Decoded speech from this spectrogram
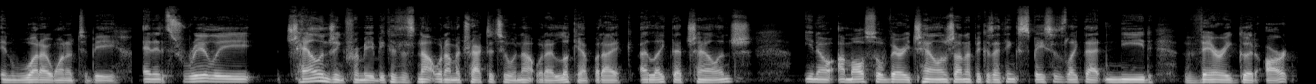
in what I want it to be. And it's really challenging for me because it's not what I'm attracted to and not what I look at, but I, I like that challenge. You know, I'm also very challenged on it because I think spaces like that need very good art.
